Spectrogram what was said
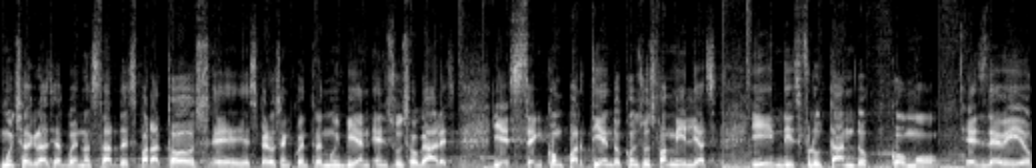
Muchas gracias, buenas tardes para todos. Eh, espero se encuentren muy bien en sus hogares y estén compartiendo con sus familias y disfrutando como es debido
